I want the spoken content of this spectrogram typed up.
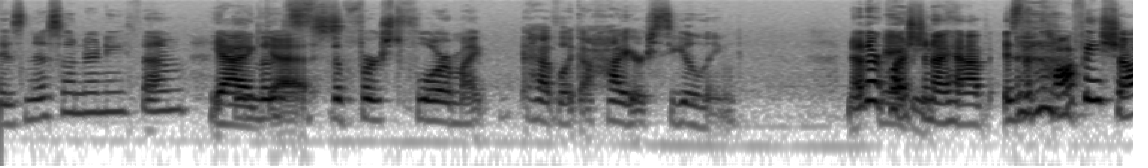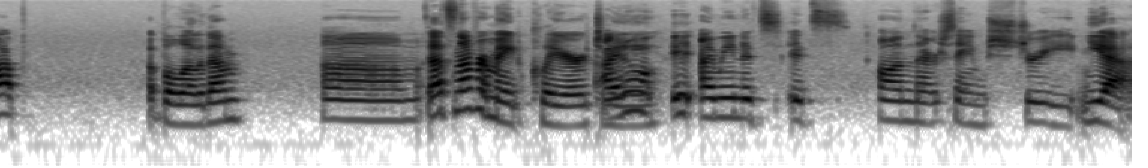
business underneath them, yeah, I guess. the first floor might have like a higher ceiling. Another question I have is the coffee shop below them? Um, That's never made clear to I me. don't. It, I mean, it's it's on their same street. Yeah.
